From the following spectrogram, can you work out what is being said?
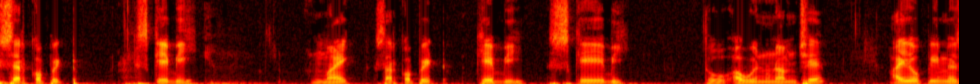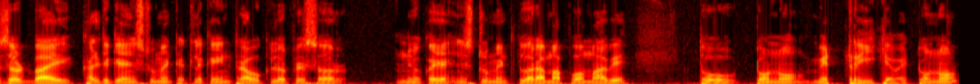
સેર્કોપિટ સ્કેબી માઇક સાર્કોપિટ કેબી સ્કેબી તો આવું એનું નામ છે. આઈઓપી મેઝર્ડ બાય ખાલી જગ્યા ઇન્સ્ટ્રુમેન્ટ એટલે કે ઇન્ટ્રાઓક્યુલર પ્રેશર કયા ઇન્સ્ટ્રુમેન્ટ દ્વારા માપવામાં આવે? તો ટોનોમેટ્રી કહેવાય. ટોનો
